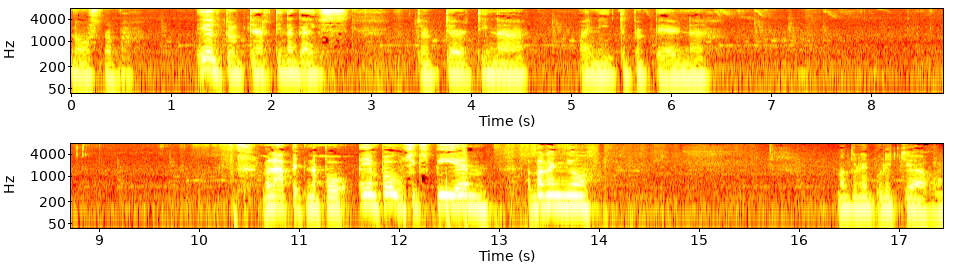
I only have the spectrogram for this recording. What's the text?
Noos na ba? Ayun, 12.30 na guys. 12.30 na. I need to prepare na. Malapit na po. Ayan po, 6pm. Abangan nyo. Mag-live ulit kaya ako.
